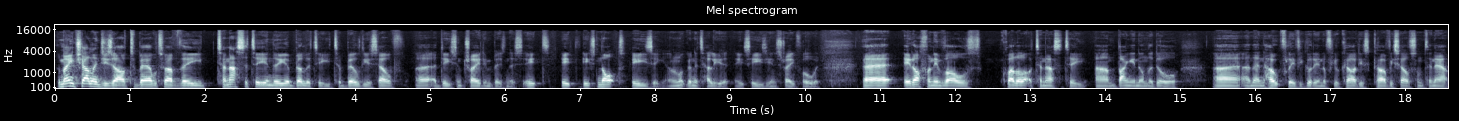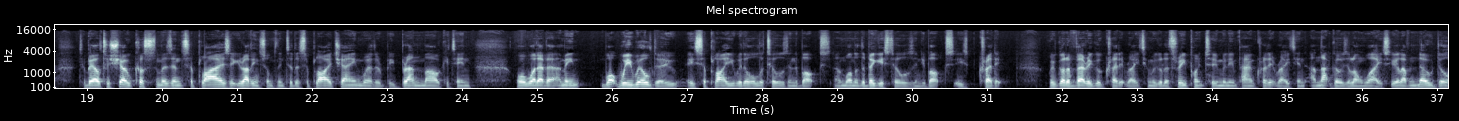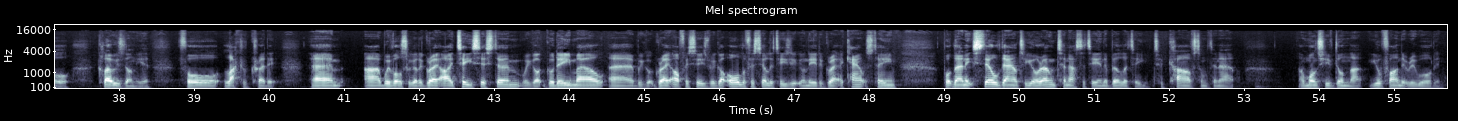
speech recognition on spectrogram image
The main challenges are to be able to have the tenacity and the ability to build yourself uh, a decent trading business. It, it, it's not easy. I'm not going to tell you it's easy and straightforward. Uh, it often involves quite a lot of tenacity and banging on the door. Uh, and then hopefully, if you're good enough, you'll carve, carve yourself something out. To be able to show customers and suppliers that you're adding something to the supply chain, whether it be brand marketing or whatever. I mean, what we will do is supply you with all the tools in the box. And one of the biggest tools in your box is credit. We've got a very good credit rating. We've got a 3.2 million pound credit rating, and that goes a long way. So you'll have no door closed on you for lack of credit. Um, uh, we've also got a great IT system. We've got good email. Uh, we've got great offices. We've got all the facilities that you'll need. A great accounts team. But then it's still down to your own tenacity and ability to carve something out. And once you've done that, you'll find it rewarding.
